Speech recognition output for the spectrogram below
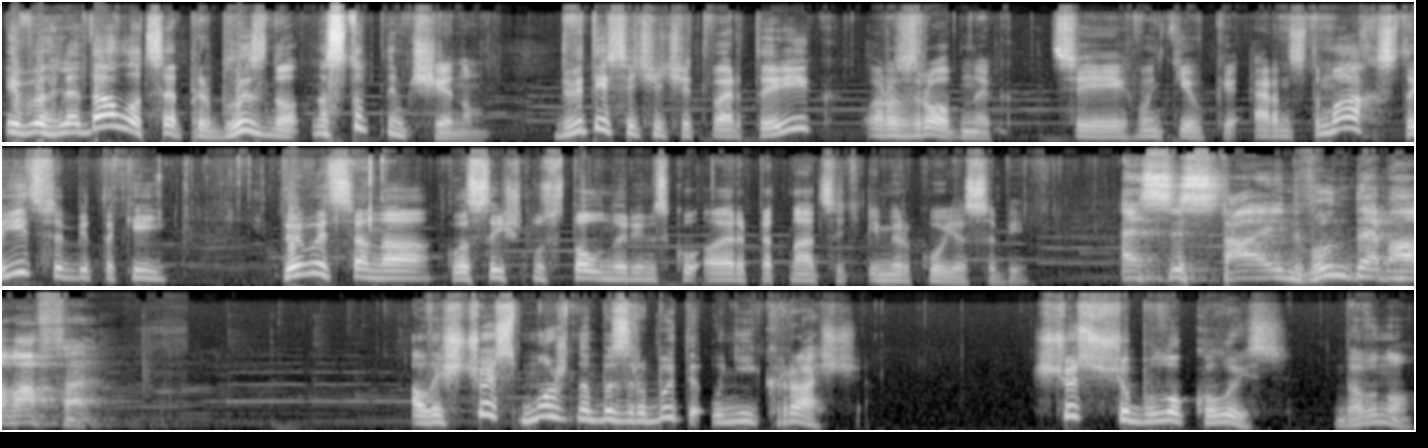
І виглядало це приблизно наступним чином: 2004 рік розробник цієї гвинтівки Ернст Мах стоїть собі такий, дивиться на класичну стовнерівську АР-15 і міркує собі. Es ist ein Waffe. Але щось можна би зробити у ній краще. Щось, що було колись, давно.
